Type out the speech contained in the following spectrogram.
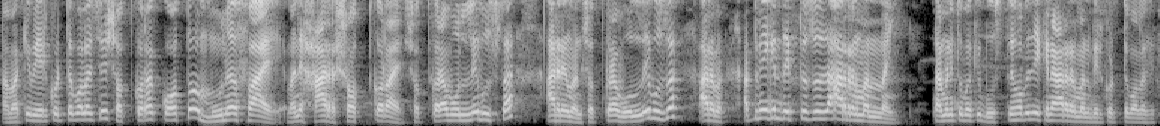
আমাকে বের করতে বলা হয়েছে, শতকরা কত মুনাফায়? মানে হার, শতকরায়। শতকরা বললে বুঝবা, আর এর মান। শতকরা বললে বুঝবা, আর মান। আর তুমি এখানে দেখতেছো যে আর এর মান নাই। তার মানে তোমাকে বুঝতে হবে যে এখানে আর এর মান বের করতে বলা হয়েছে।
